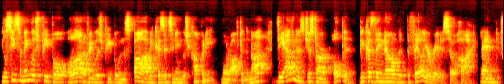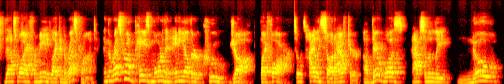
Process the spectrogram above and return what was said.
You'll see some English people, a lot of English people in the spa because it's an English company more often than not. The avenues just aren't open because they know that the failure rate is so high. And that's why, for me, like in the restaurant, and the restaurant pays more than any other crew job by far. So it's highly sought after. Uh, there was absolutely no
